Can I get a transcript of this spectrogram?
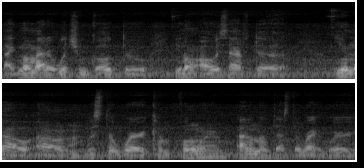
Like no matter what you go through, you don't always have to, you know, um, what's the word? Conform? I don't know if that's the right word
